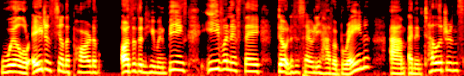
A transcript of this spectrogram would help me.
will or agency on the part of other than human beings, even if they don't necessarily have a brain, um, an intelligence,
